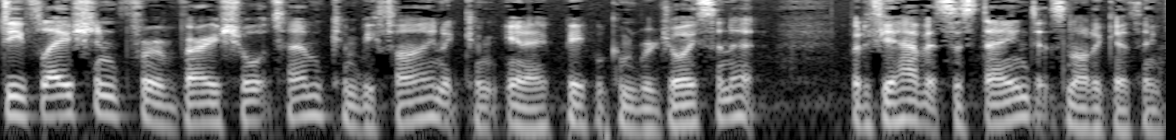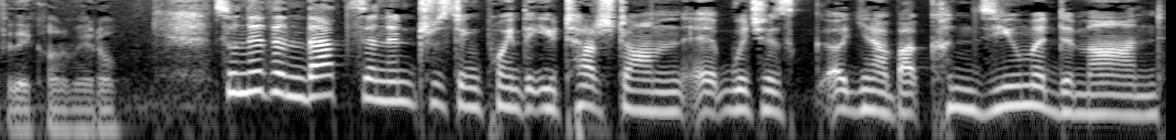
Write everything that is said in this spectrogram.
deflation for a very short term can be fine. It can you know people can rejoice in it, but if you have it sustained, it's not a good thing for the economy at all. So, Nathan, that's an interesting point that you touched on, uh, which is, uh, you know, about consumer demand.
